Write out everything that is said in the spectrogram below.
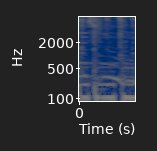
things we.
